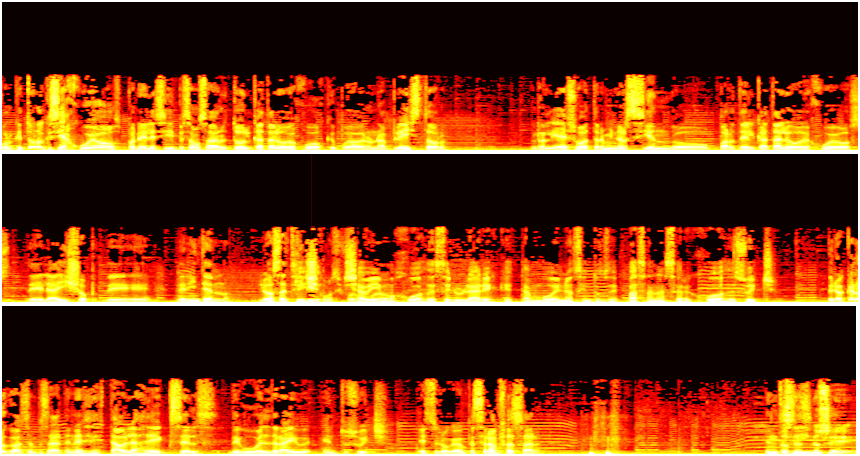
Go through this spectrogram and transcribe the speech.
Porque todo lo que sea juegos, ponele, si empezamos a ver todo el catálogo de juegos que puede haber en una Play Store, en realidad eso va a terminar siendo parte del catálogo de juegos de la eShop de, de Nintendo. Lo vas a adquirir ya, como si fuera ya juego. vimos juegos de celulares que están buenos y entonces pasan a ser juegos de Switch. Pero acá lo que vas a empezar a tener es tablas de Excel de Google Drive en tu Switch. Eso es lo que va a empezar a pasar. Entonces, sí, no sé.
